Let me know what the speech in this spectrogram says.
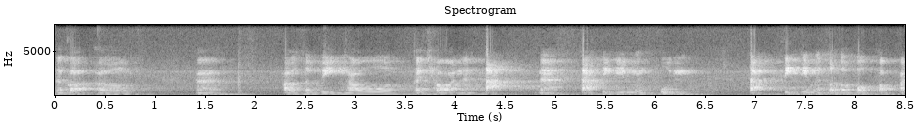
แล้วก็เอาเอาสวิงเอากระชอนนะตัดนะตัดสิ่งที่มันขุ่น ตัดสิ่งที่มันสกปรกออกไป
